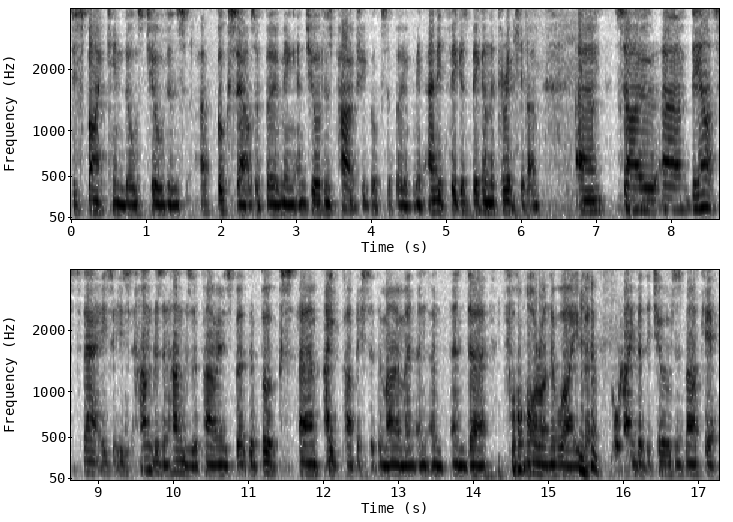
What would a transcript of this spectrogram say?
Despite Kindle's, children's uh, book sales are booming and children's poetry books are booming, and it figures big on the curriculum. Um, so um, the answer to that is, is hundreds and hundreds of poems, but the books, um, eight published at the moment, and, and, and uh, four more on the way, but all aimed at the children's market.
